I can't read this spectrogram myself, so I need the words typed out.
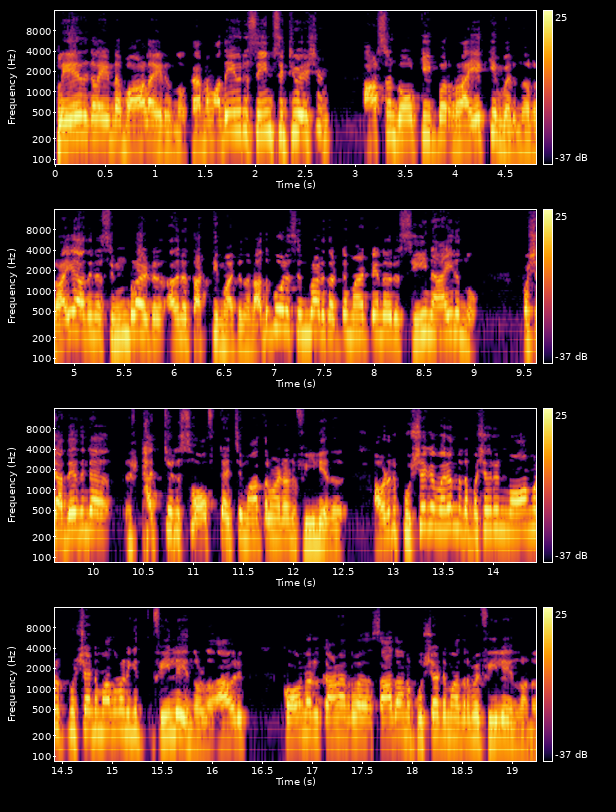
ക്ലിയർ ചെയ്ത് കളയേണ്ട വാളായിരുന്നു കാരണം അതേ ഒരു സെയിം സിറ്റുവേഷൻ ആർസൺ ഗോൾ കീപ്പർ റയയ്ക്കും വരുന്നു. റയ അതിനെ സിമ്പിളായിട്ട് അതിനെ തട്ടി മാറ്റുന്നുണ്ട്. അതുപോലെ സിമ്പിളായിട്ട് തട്ടി മാറ്റേണ്ട ഒരു സീൻ ആയിരുന്നു. പക്ഷെ അദ്ദേഹത്തിന്റെ ടച്ച് ഒരു സോഫ്റ്റ് ടച്ച് മാത്രമായിട്ടാണ് ഫീൽ ചെയ്തത്. അവിടെ ഒരു പുഷൊക്കെ വരുന്നുണ്ട്. പക്ഷെ ഒരു നോർമൽ പുഷായിട്ട് മാത്രമേ എനിക്ക് ഫീൽ ചെയ്യുന്നുള്ളൂ. ആ ഒരു കോർണറിൽ കാണാറുള്ള സാധാരണ പുഷായിട്ട് മാത്രമേ ഫീൽ ചെയ്യുന്നുണ്ട്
